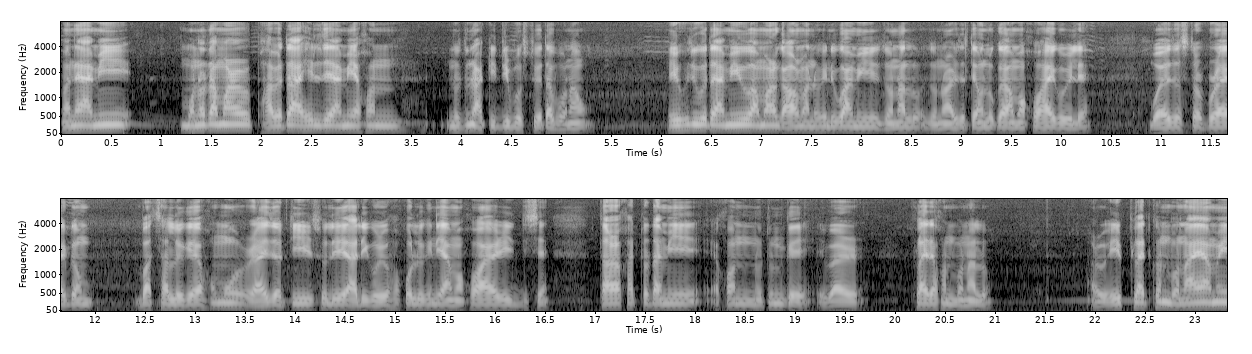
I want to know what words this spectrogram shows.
মানে আমি মনত আমাৰ ভাৱ এটা আহিল যে আমি এখন নতুন আকৃতিৰ বস্তু এটা বনাওঁ। এই সুযোগতে আমিও আমাৰ গাঁৱৰ মানুহখিনিকো আমি জনালোঁ জনোৱাৰ পিছত তেওঁলোকে আমাক সহায় কৰিলে। বয়োজ্যেষ্ঠৰ পৰা একদম বাচ্ছালৈকে সমূহ ৰাইজৰ তীৰ চলি আদি কৰি সকলোখিনি আমাক সহায় দিছে। তাৰ ক্ষেত্ৰত আমি এখন নতুনকৈ এইবাৰ ফ্লাইট এখন বনালোঁ। আৰু এই ফ্লাইটখন বনাই আমি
